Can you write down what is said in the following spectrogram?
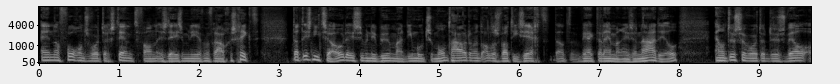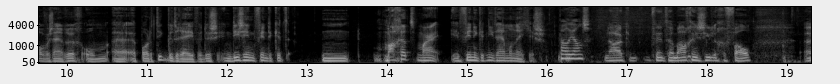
En dan volgens wordt er gestemd van is deze meneer of mevrouw geschikt. Dat is niet zo. Deze meneer Burma die moet zijn mond houden, want alles wat hij zegt... dat werkt alleen maar in zijn nadeel. En ondertussen wordt er dus wel over zijn zijn rug om uh, politiek bedreven. Dus in die zin vind ik het... Mm, mag het, maar vind ik het niet helemaal netjes. Paul Jans? Nou, ik vind het helemaal geen zielig geval. Uh,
